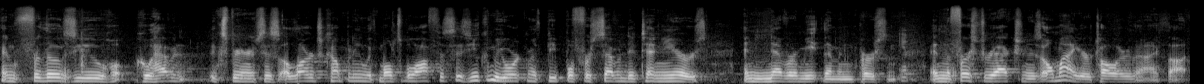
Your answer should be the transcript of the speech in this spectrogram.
And for those of you who- who haven't experienced this, a large company with multiple offices, you can be working with people for seven to 10 years and never meet them in person. Yep. And the first reaction is, oh my, you're taller than I thought.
